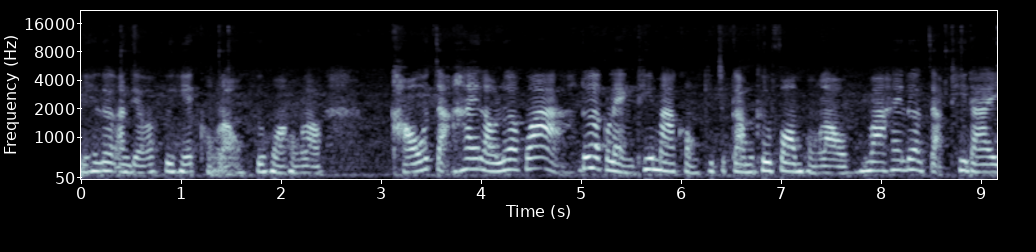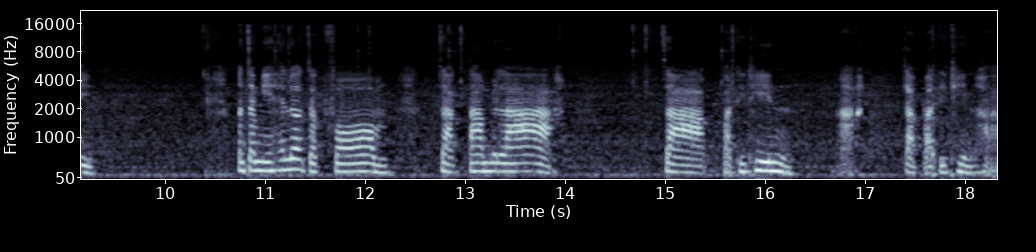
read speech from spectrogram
มีให้เลือกอันเดียวก็คือ head ของเราคือหัวของเรา เขาจะให้เราเลือกว่าเลือกแหล่งที่มาของกิจกรรมคือฟอร์มของเราว่าให้เลือกจากที่ใด มันจะมีให้เลือกจากฟอร์ม จากตามเวลา จากปฏิทิน จากปฏิทินค่ะ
